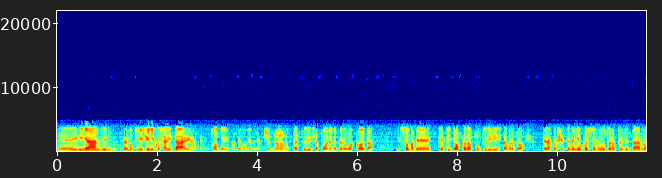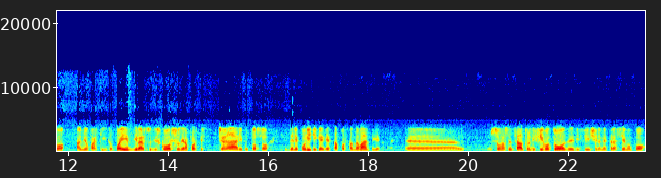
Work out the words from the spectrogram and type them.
eh, i migranti per motivi igienico-sanitari, no? quindi in fondo li mandiamo via perché non hanno un pezzo di sapone, davvero qualcosa insomma, che, che, ti tocca dal punto di vista proprio della coscienza. Quindi io questo ho voluto rappresentarlo al mio partito. Poi il diverso discorso dei rapporti istituzionali piuttosto delle politiche che sta portando avanti, che eh, sono senz'altro difficoltose, è difficile mettere assieme un po'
